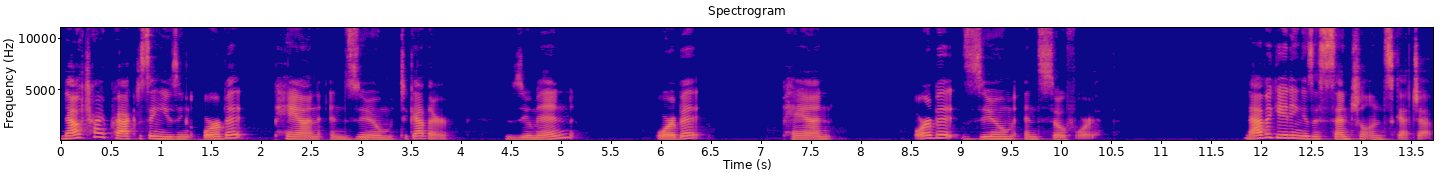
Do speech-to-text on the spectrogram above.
Now try practicing using orbit, pan, and zoom together. Zoom in, orbit, pan, orbit, zoom, and so forth. Navigating is essential in SketchUp,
